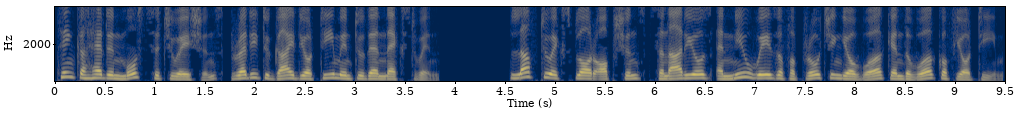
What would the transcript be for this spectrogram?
Think ahead in most situations, ready to guide your team into their next win. Love to explore options, scenarios, and new ways of approaching your work and the work of your team.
